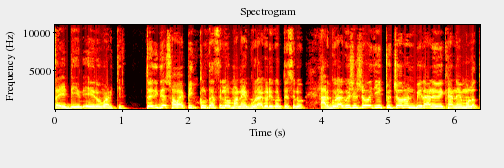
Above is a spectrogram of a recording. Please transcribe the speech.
সাইড এরম আর কি। তো এদিক দিয়ে সবাই পিক তুলতেছিল মানে ঘোরাঘুরি করতেছিল। আর ঘোরাঘুরি শেষে ওই যে একটু চরণ বিলার ওইখানে মূলত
